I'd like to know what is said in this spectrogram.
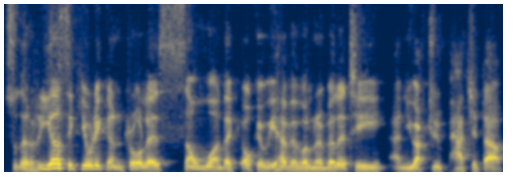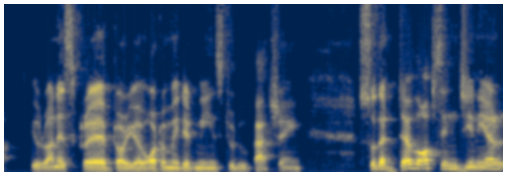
So the real security control is someone like, okay, we have a vulnerability and you actually patch it up. You run a script or you have automated means to do patching. So that DevOps engineer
